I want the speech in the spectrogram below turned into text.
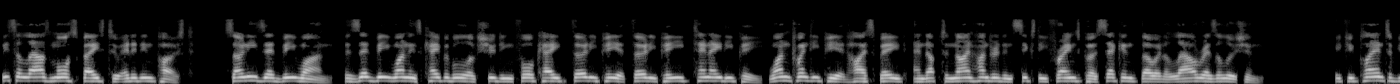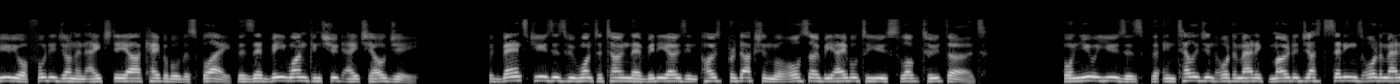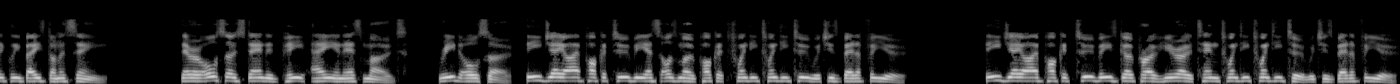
This allows more space to edit in post. Sony ZV-1. The ZV-1 is capable of shooting 4K, 30p at 30p, 1080p, 120p at high speed, and up to 960 frames per second, though at a low resolution. If you plan to view your footage on an HDR-capable display, the ZV-1 can shoot HLG. Advanced users who want to tone their videos in post-production will also be able to use slog 2 thirds. For newer users, the intelligent automatic mode adjusts settings automatically based on a scene. There are also standard P, A and S modes. Read also. DJI Pocket 2 vs Osmo Pocket 2022 which is better for you. DJI Pocket 2 vs GoPro Hero 10 2022 which is better for you.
